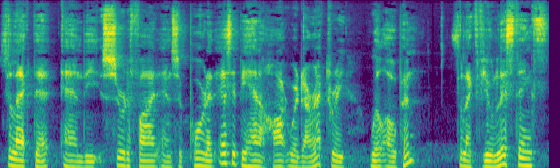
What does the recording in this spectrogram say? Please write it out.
select it and the certified and supported SAP HANA hardware directory will open. Select view listings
